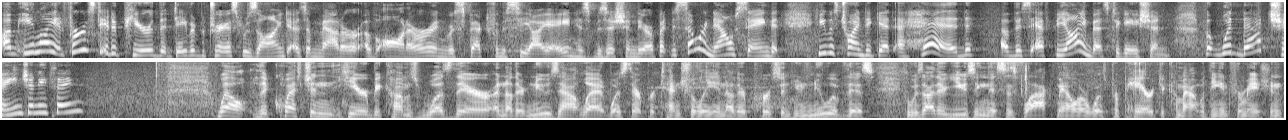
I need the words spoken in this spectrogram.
Um, Eli, at first it appeared that David Petraeus resigned as a matter of honor and respect for the CIA and his position there, but some are now saying that he was trying to get ahead of this FBI investigation. But would that change anything? Well, the question here becomes was there another news outlet? Was there potentially another person who knew of this who was either using this as blackmail or was prepared to come out with the information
